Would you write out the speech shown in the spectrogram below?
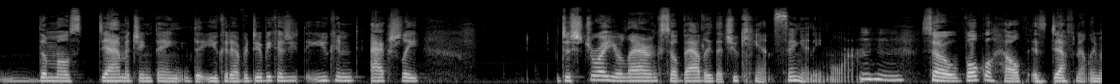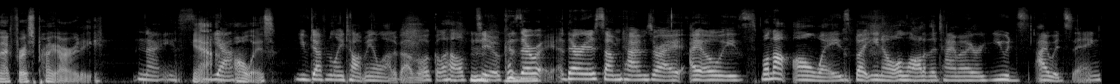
the most damaging thing that you could ever do because you, you can actually destroy your larynx so badly that you can't sing anymore. Mm-hmm. So vocal health is definitely my first priority. Nice. Yeah, Yeah. always. You've definitely taught me a lot about vocal health hmm. too, because there hmm. there is some times where I, I always well not always but you know a lot of the time I you would I would sing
